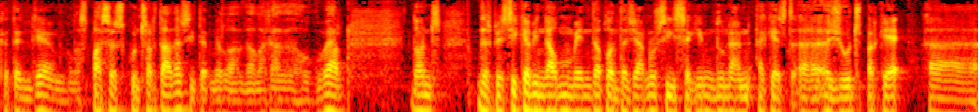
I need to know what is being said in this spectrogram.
que tindríem les places concertades i també la delegada del govern, doncs després sí que vindrà el moment de plantejar-nos si seguim donant aquests eh, ajuts perquè eh,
